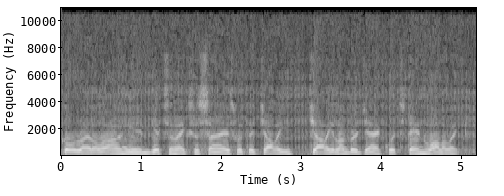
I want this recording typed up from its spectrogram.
go right along and get some exercise with the Jolly Jolly Lumberjack with Stan Wolowic.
